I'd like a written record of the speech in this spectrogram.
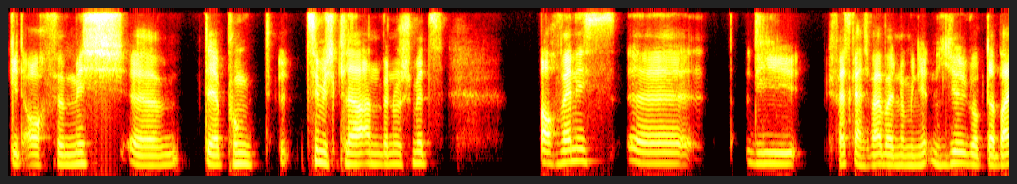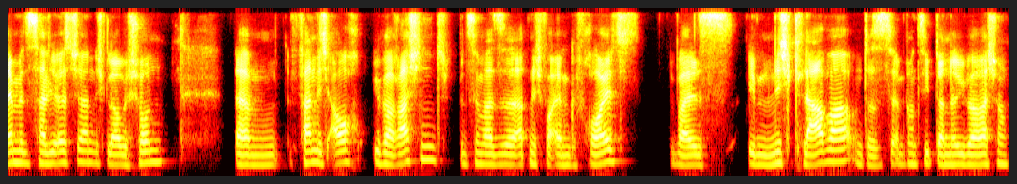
geht auch für mich ähm, der Punkt äh, ziemlich klar an Benno Schmitz. Auch wenn ich äh, die, ich weiß gar nicht, war bei den Nominierten hier überhaupt dabei mit Sally Özcan? Ich glaube schon. Ähm, fand ich auch überraschend, beziehungsweise hat mich vor allem gefreut, weil es eben nicht klar war, und das ist ja im Prinzip dann eine Überraschung,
